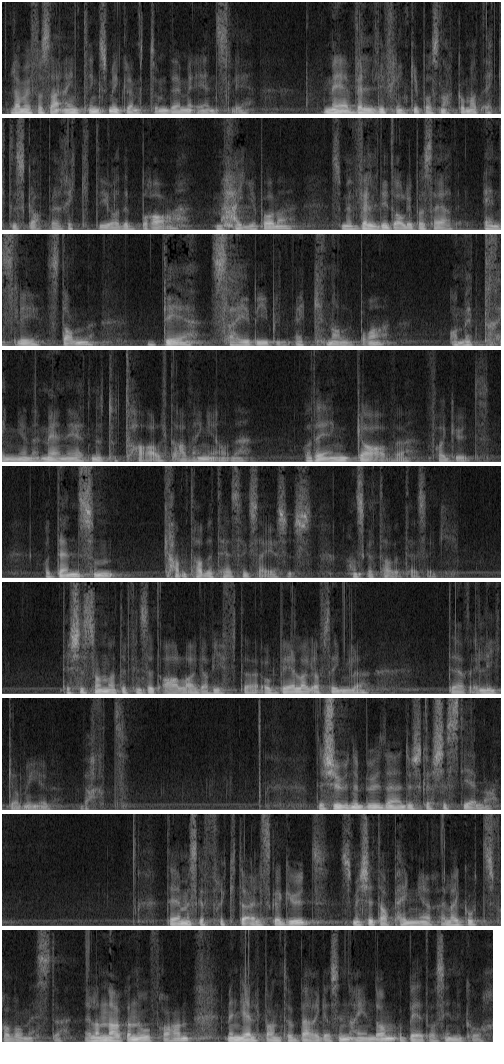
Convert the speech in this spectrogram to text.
La meg få si én ting som jeg glemte om det med enslig. Vi er veldig flinke på å snakke om at ekteskap er riktig og det er bra. Vi heier på det. Så vi er veldig dårlige på å si at enslig stand det, sier Bibelen, er knallbra, og vi trenger det. Menigheten er totalt avhengig av det. Og det er en gave fra Gud. Og den som kan ta det til seg, sier Jesus, han skal ta det til seg. Det er ikke sånn at det fins et A-lag av gifte og B-lag av single. Der er like mye verdt. Det sjuende budet er du skal ikke stjele det er vi skal frykte og elske Gud, som ikke tar penger eller gods fra vår neste, eller narrer noe fra han, men hjelper han til å berge sin eiendom og bedre sine kår.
